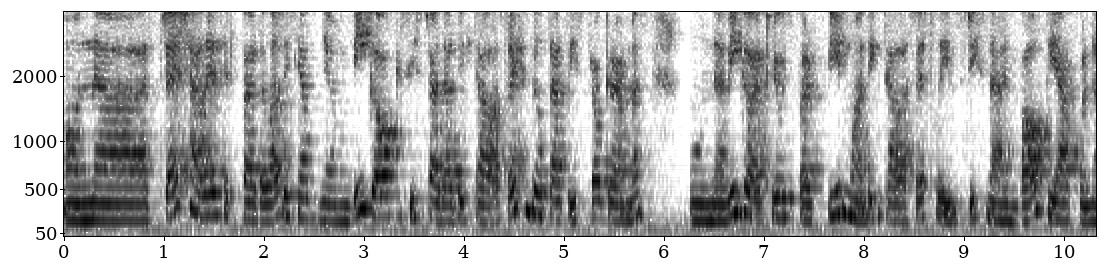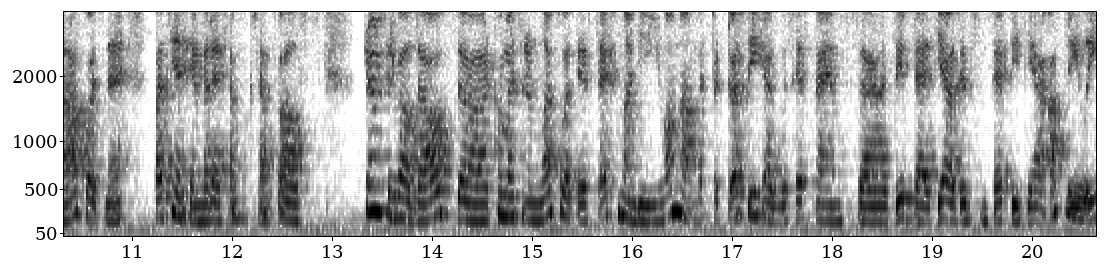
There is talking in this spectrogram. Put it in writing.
Un, uh, trešā lieta ir par Latvijas jaunu uzņēmumu Vigo, kas izstrādā digitālās rehabilitācijas programmas. Un, uh, Vigo ir kļuvis par pirmo digitālās veselības risinājumu Baltijā, ko nākotnē pacientiem varēs apmaksāt valsts. Protams, ir vēl daudz, ar ko mēs varam lepoties tehnoloģiju jomā, bet par to sīkāk būs iespējams dzirdēt jau 27. aprīlī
